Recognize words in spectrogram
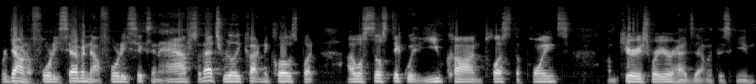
We're down to 47 now, 46 and a half. So that's really cutting it close, but I will still stick with UConn plus the points. I'm curious where your head's at with this game.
